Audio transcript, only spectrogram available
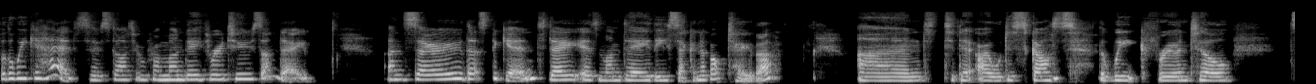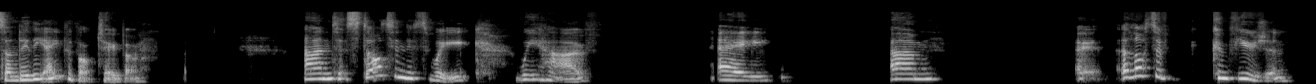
for the week ahead. So, starting from Monday through to Sunday. And so, let's begin. Today is Monday, the 2nd of October. And today I will discuss the week through until Sunday, the 8th of October. And starting this week, we have a um a, a lot of confusion,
